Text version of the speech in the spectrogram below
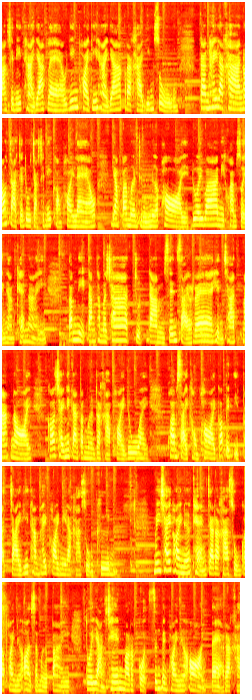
บางชนิดหายากแล้ว ยิ่งพลอยที่หายากราคายิ่งสูง การให้ราคานอกจากจะดูจากชนิดของพลอยแล้ว ยังประเมินถึงเนื้อพลอยด้วยว่ามีความสวยงามแค่ไหนตำหนิตามธรรมชาติ จุดดำเส้นสายแร่เห็นชัดมากน้อย ก็ใช้ในการประเมินราคาพลอยด้วย ความใสของพลอยก็เป็นอีกปัจจัยที่ทำให้พลอยมีราคาสูงขึ้นไม่ใช่พลอยเนื้อแข็งจะราคาสูงกว่าพลอยเนื้ออ่อนเสมอไป ตัวอย่างเช่น มรกตซึ่งเป็นพลอยเนื้ออ่อนแต่ราคา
